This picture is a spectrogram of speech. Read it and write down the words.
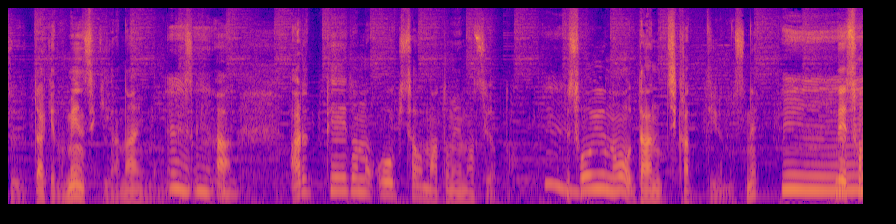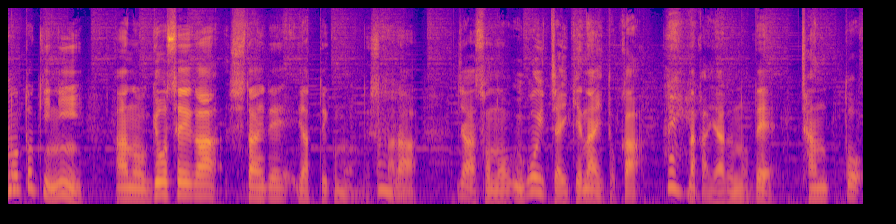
つだけの面積がないものですから、ある程度の大きさをまとめますよと。うん。うんでそういうのを団地化っていうんですね。でその時にあの行政が主体でやっていくもんですから、うん。じゃあその動いちゃいけないとかはいなんかやるのでちゃんと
